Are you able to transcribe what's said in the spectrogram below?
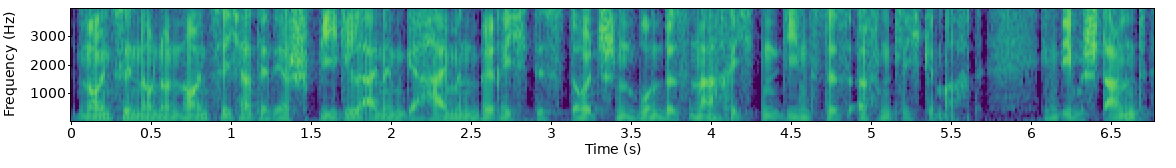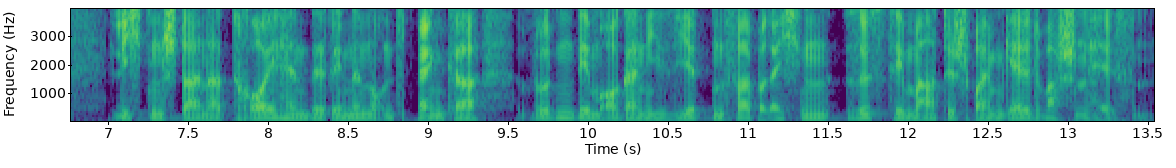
1999 hatte der Spiegel einen geheimen Bericht des deutschen Bundesnachrichtendienstes öffentlich gemacht, in dem stand, Liechtensteiner Treuhänderinnen und Banker würden dem organisierten Verbrechen systematisch beim Geldwaschen helfen.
